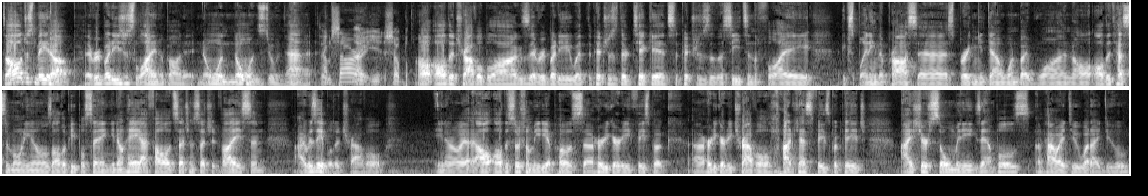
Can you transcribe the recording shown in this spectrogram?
it's all just made up. Everybody's just lying about it. No one no one's doing that. I'm sorry. No, you, so All, all the travel blogs, everybody with the pictures of their tickets, the pictures of the seats in the flight, explaining the process, breaking it down one by one, all, all the testimonials, all the people saying, you know, hey, I followed such and such advice and I was able to travel. You know, all, all the social media posts, uh, Hurdy Gurdy Facebook, uh, Hurdy Gurdy Travel Podcast Facebook page. I share so many examples of how I do what I do.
